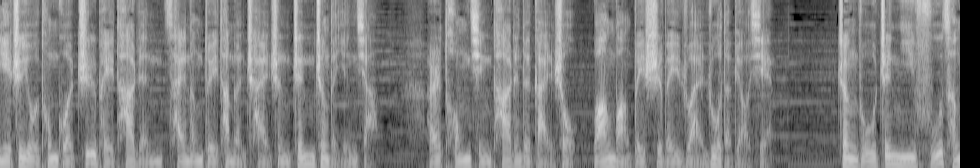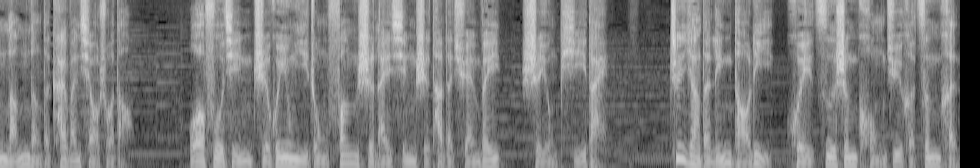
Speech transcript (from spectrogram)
你只有通过支配他人才能对他们产生真正的影响，而同情他人的感受往往被视为软弱的表现。正如珍妮弗曾冷冷地开玩笑说道：“我父亲只会用一种方式来行使他的权威，使用皮带。这样的领导力会滋生恐惧和憎恨，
